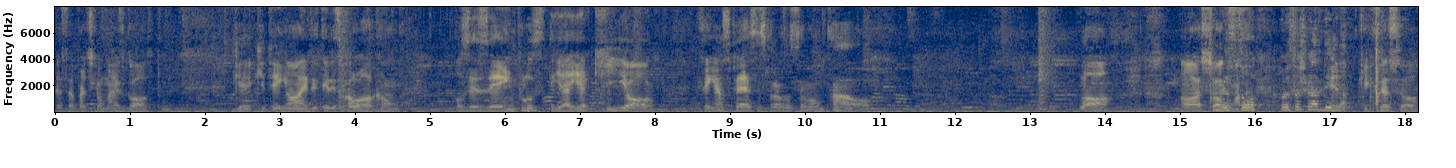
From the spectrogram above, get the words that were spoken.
essa é a parte que eu mais gosto. Que, que tem, ó, eles, colocam os exemplos e aí aqui, ó, tem as peças pra você montar, ó. Ó. Ó, achou alguma... Começou, começou a choradeira. O que, que você achou?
